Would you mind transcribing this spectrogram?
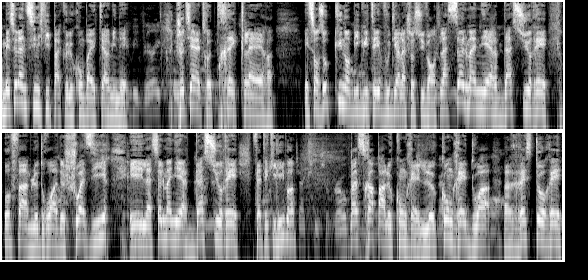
Mais cela ne signifie pas que le combat est terminé. Je tiens à être très clair et sans aucune ambiguïté vous dire la chose suivante. La seule manière d'assurer aux femmes le droit de choisir et la seule manière d'assurer cet équilibre passera par le Congrès. Le Congrès doit restaurer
